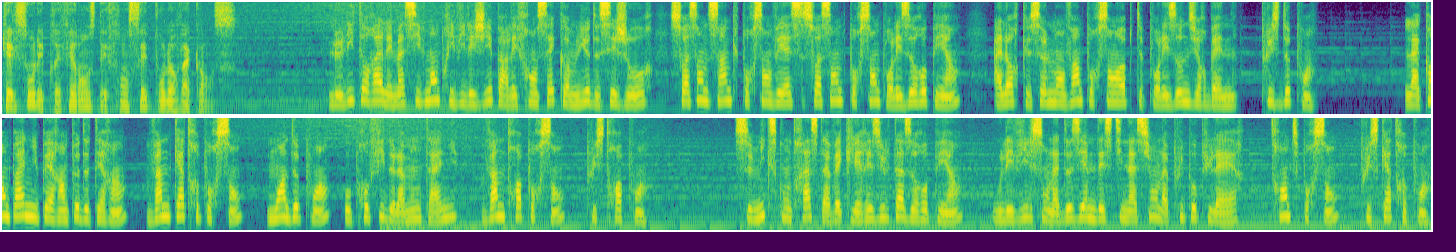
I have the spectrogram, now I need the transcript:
Quelles sont les préférences des Français pour leurs vacances? Le littoral est massivement privilégié par les Français comme lieu de séjour, 65% vs 60% pour les Européens, alors que seulement 20% optent pour les zones urbaines, plus 2 points. La campagne perd un peu de terrain, 24%, moins 2 points, au profit de la montagne, 23%, plus 3 points. Ce mix contraste avec les résultats européens, où les villes sont la deuxième destination la plus populaire, 30%, plus 4 points.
